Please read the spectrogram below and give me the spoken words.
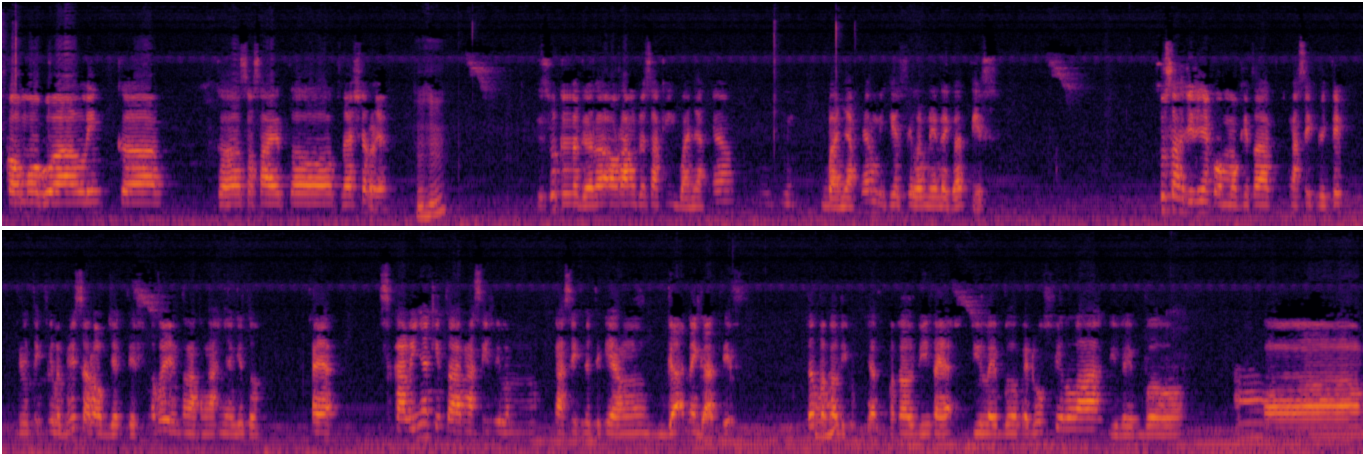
kalau mau gue link ke ke societal pressure ya Mhm. justru gara-gara orang udah saking banyaknya banyaknya mikir film ini negatif susah jadinya kalau mau kita ngasih kritik kritik film ini secara objektif atau yang tengah-tengahnya gitu. Kayak sekalinya kita ngasih film ngasih kritik yang gak negatif kita bakal dihujat bakal di kayak di label pedofil lah di label um,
